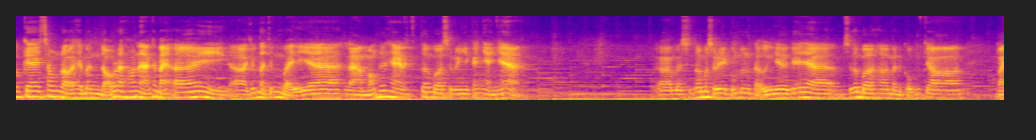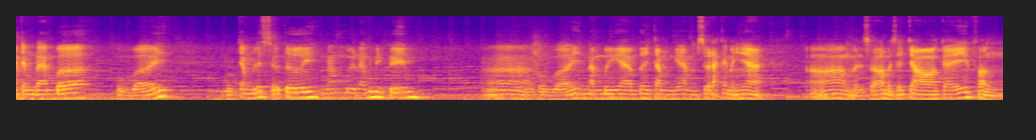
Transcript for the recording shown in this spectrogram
Ok xong rồi thì mình đổ ra thôi nè các bạn ơi. À, chúng ta chuẩn bị à, làm món thứ hai là tôm bơ suri cho cả nhà nha. Rồi và tôm bơ suri cũng tương tự như cái uh, sữa bơ thôi. Mình cũng cho 300 g bơ cùng với 100 ml sữa tươi 50 g whipping cream à, cùng với 50 g tới 100 g sữa đặc các bạn nha. Đó, mình sau đó mình sẽ cho cái phần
